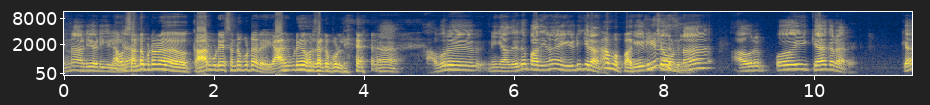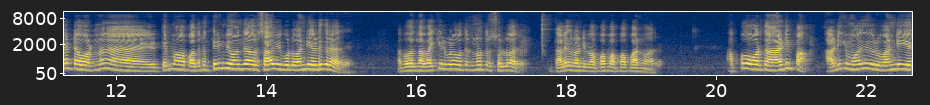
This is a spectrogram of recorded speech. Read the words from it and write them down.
என்ன அடி அடிக்கிறீங்க? அவர் சண்டை போட்டாரு கார் கூடயே சண்டை போட்டாரு. யாரு கூடயும் அவர் சண்டை போடலையே. அவரு நீங்க அந்த இதை பார்த்தீங்கன்னா இடிக்கிறாங்க. ஆமாப்பா இடிச்ச ஆ உடனே அவர் போய் கேட்குறாரு கேட்ட உடனே திரும்ப பார்த்துட்டு திரும்பி வந்து அவர் சாவி போட்டு வண்டி எடுக்கிறாரு. அப்போ அந்த வக்கீல் கூட ஒருத்தர் இன்னொருத்தர் சொல்லுவார். தலைவர் வண்டி பாப்பா பாப்பான்னுவார் அப்போ ஒருத்தன் அடிப்பான். அடிக்கும் போது இவர் வண்டியை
